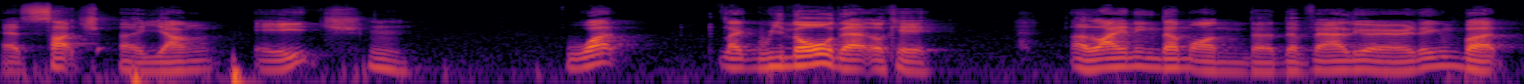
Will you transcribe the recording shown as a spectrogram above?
at such a young age Mm. what like we know that okay aligning them on the, the value and everything but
